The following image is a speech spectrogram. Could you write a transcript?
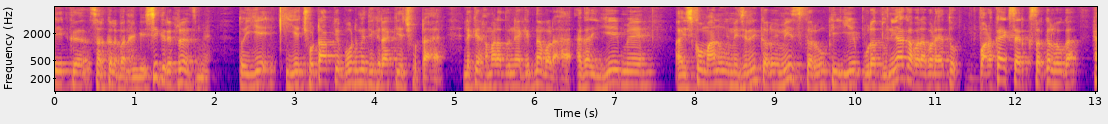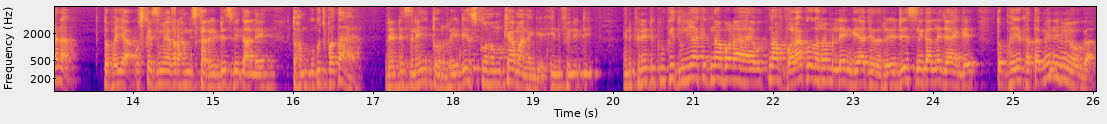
एक सर्कल बनाएँगे। इसी के रेफरेंस में तो ये ये छोटा आपके बोर्ड में दिख रहा है कि ये छोटा है, लेकिन हमारा दुनिया कितना बड़ा है? अगर ये मैं इसको मानू इमेजनरी करूँ इमेज करूँ कि ये पूरा दुनिया का बराबर है तो बड़का एक सर्कल होगा, है ना? तो भैया, उस केस में अगर हम इसका रेडियस निकालें तो हमको कुछ पता है? रेडियस नहीं तो रेडियस को हम क्या मानेंगे? इन्फिनिटी इन्फिनिटी क्योंकि दुनिया कितना बड़ा है, उतना बड़ा को अगर हम लेंगे, या रेडियस निकालने जाएँगे तो भैया खत्म ही नहीं होगा।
